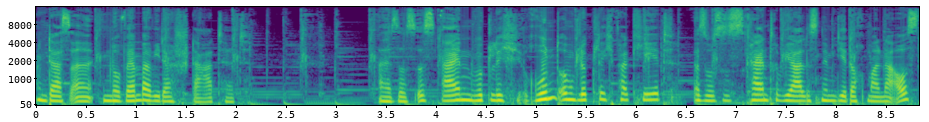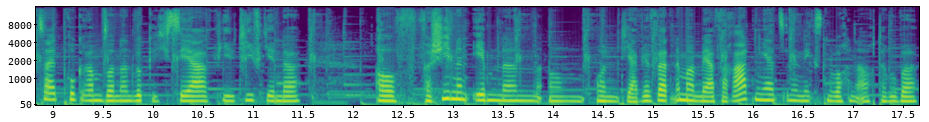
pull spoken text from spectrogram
Und das äh, im November wieder startet. Also es ist ein wirklich rundum glücklich Paket. Also es ist kein triviales Nimm dir doch mal eine Auszeit Programm, sondern wirklich sehr viel tiefgehender auf verschiedenen Ebenen. Ähm, und ja, wir werden immer mehr verraten jetzt in den nächsten Wochen auch darüber.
